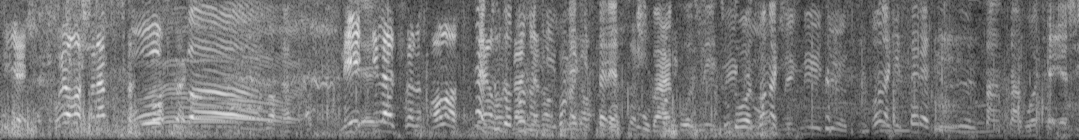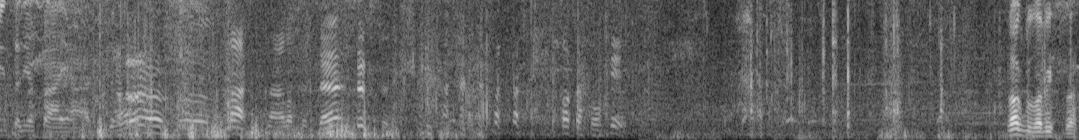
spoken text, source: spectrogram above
Figyelj, olyan lassan nem tudsz meg. Hoppá! 490 alatt Nem, tudod, van, aki, van, aki a szeret próbálkozni, tudod, van, aki, van, aki szereti önszántából teljesíteni a pályát. Láttuk nálad, hogy te többször is. Szakaszonként. Rakd oda vissza.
